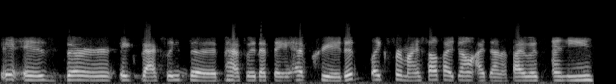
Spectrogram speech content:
it is their exactly the pathway that they have created. Like for myself, I don't identify with any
